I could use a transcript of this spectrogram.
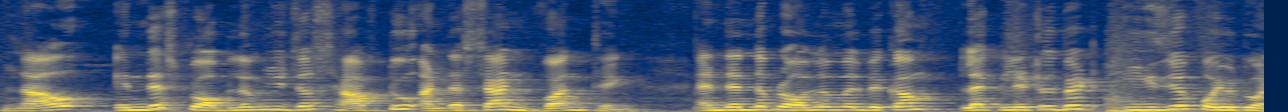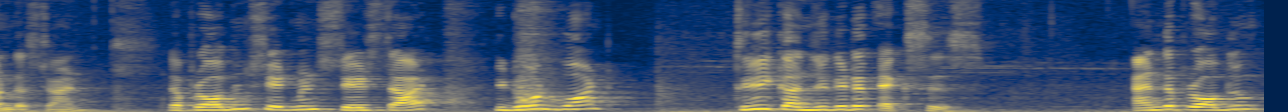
Now in this problem you just have to understand one thing and then the problem will become like little bit easier for you to understand. The problem statement states that you don't want three consecutive x's. And the problem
